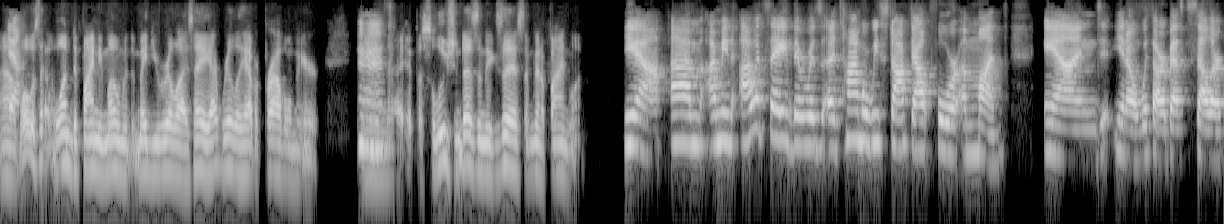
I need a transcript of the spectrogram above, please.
Uh, yeah. What was that one defining moment that made you realize, hey, I really have a problem here, mm-hmm. and uh, if a solution doesn't exist, I'm going to find one. Yeah. Um, I mean, I would say there was a time where we stocked out for a month and, you know, with our best seller.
